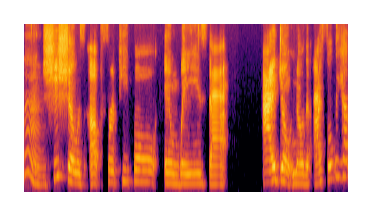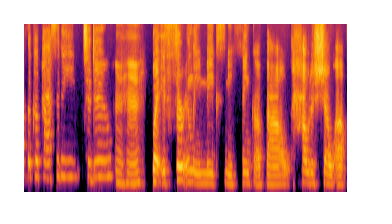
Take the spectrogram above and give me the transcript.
Hmm. she shows up for people in ways that I don't know that I fully have the capacity to do, Mhm. but it certainly makes me think about how to show up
